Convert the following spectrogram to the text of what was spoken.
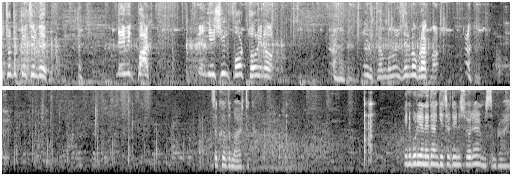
Koreli çocuk getirdi. David Park. Yeşil Ford Torino. Lütfen bunu üzerime bırakma. Sıkıldım artık. Beni buraya neden getirdiğini söyler misin Brian?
